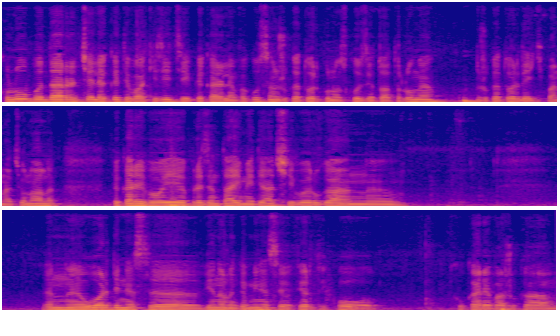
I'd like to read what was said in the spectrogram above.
club, dar cele câteva achiziții pe care le-am făcut sunt jucători cunoscuți de toată lumea, jucători de echipa națională, pe care îi voi prezenta imediat și voi ruga în, în ordine să vină lângă mine să-i ofer tricou cu care va juca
